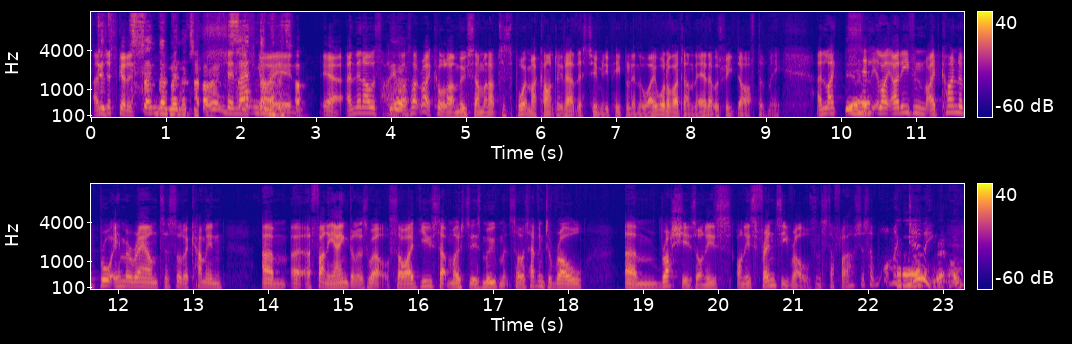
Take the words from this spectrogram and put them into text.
I'm just gonna send the Minotaur in. Send, Send, this guy in. Yeah, and then I was, I Yeah. was like, right, cool. I'll move someone up to support him. I can't do that. There's too many people in the way. What have I done there? That was really daft of me. And like, Yeah. silly, like I'd even, I'd kind of brought him around to sort of come in um, a, a funny angle as well. So I'd used up most of his movement. So I was having to roll um, rushes on his on his frenzy rolls and stuff like. That. I was just like, what am I doing? Oh,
